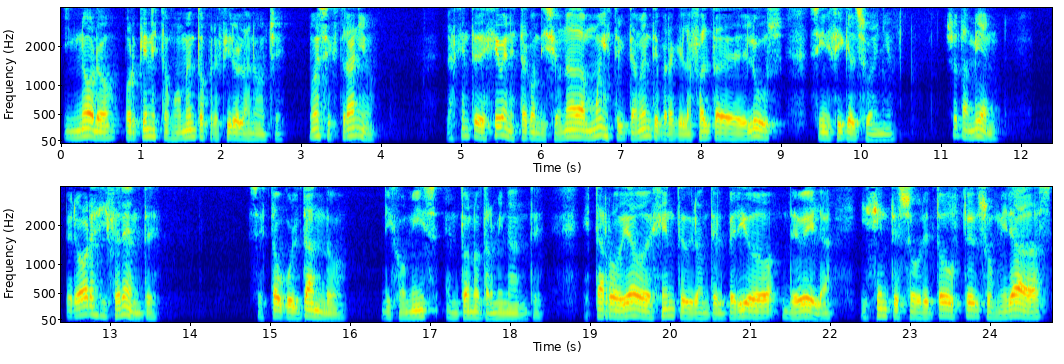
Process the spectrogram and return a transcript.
Ignoro por qué en estos momentos prefiero la noche. ¿No es extraño? La gente de Heaven está condicionada muy estrictamente para que la falta de luz signifique el sueño. Yo también, pero ahora es diferente. Se está ocultando, dijo Miss en tono terminante. Está rodeado de gente durante el periodo de vela y siente sobre todo usted sus miradas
